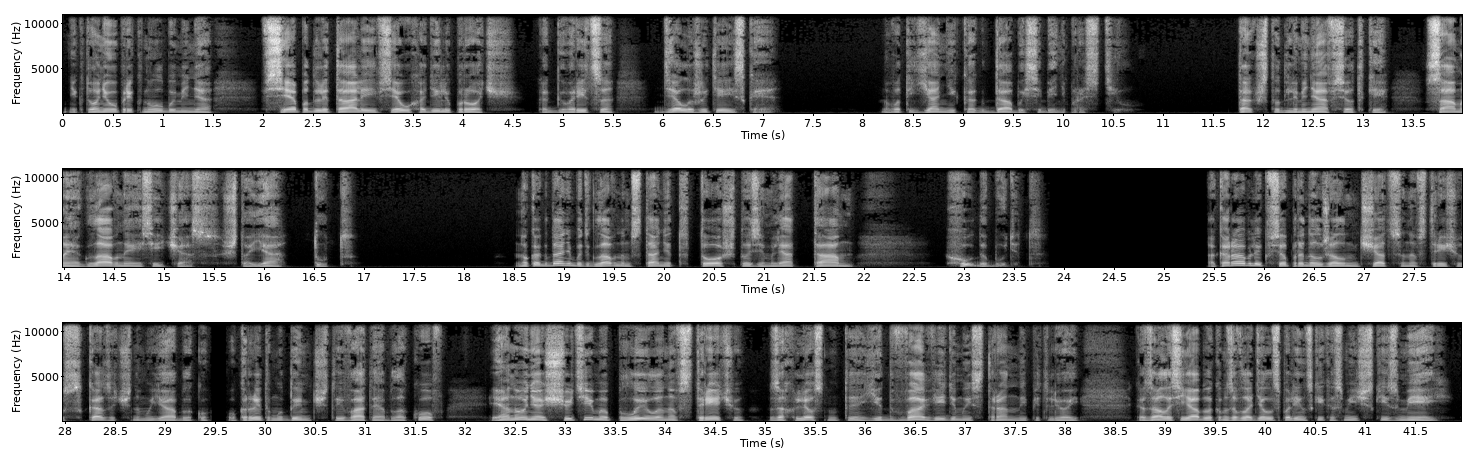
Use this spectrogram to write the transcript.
Никто не упрекнул бы меня. Все подлетали и все уходили прочь. Как говорится, дело житейское. Но вот я никогда бы себе не простил. Так что для меня все-таки самое главное сейчас, что я тут. Но когда-нибудь главным станет то, что земля там. Худо будет. А кораблик все продолжал мчаться навстречу сказочному яблоку, укрытому дымчатой ватой облаков, и оно неощутимо плыло навстречу, захлестнутое едва видимой странной петлей. Казалось, яблоком завладел исполинский космический змей.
